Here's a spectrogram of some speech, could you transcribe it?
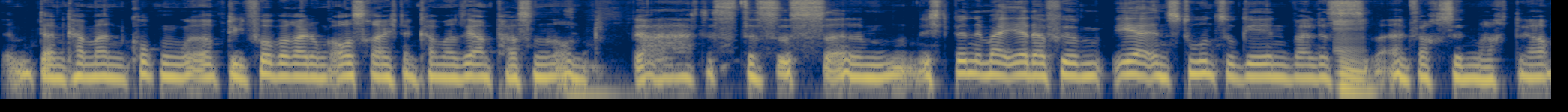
dann kann man gucken, ob die Vorbereitung ausreicht, dann kann man sie anpassen. Und ja, das, das ist, ähm, ich bin immer eher dafür, eher ins Tun zu gehen, weil das mhm. einfach Sinn macht, ja.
